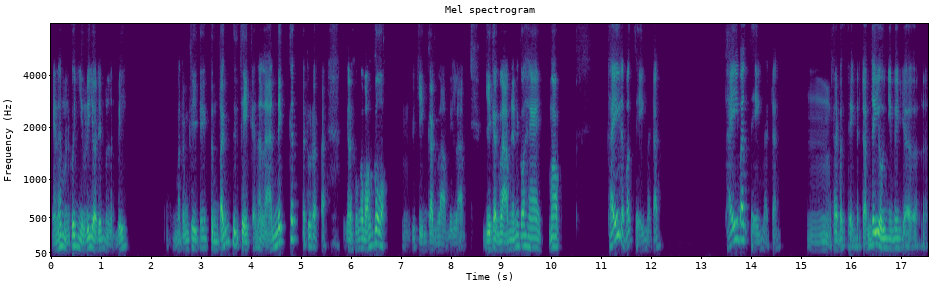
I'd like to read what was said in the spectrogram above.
Ngày nói mình có nhiều lý do để mình làm biết mà trong khi cái tinh tấn thứ thiệt cái này là nick kích là không có bỏ cuộc. Ừ, cái chuyện cần làm thì làm. Việc cần làm nên nó có hai. Một thấy là bất thiện là tránh. Thấy bất thiện là tránh. Ừ, thấy bất thiện là tránh. Ví dụ như bây giờ là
